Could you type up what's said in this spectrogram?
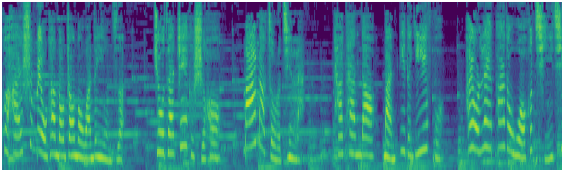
可还是没有看到樟脑丸的影子。就在这个时候，妈妈走了进来。她看到满地的衣服，还有累趴的我和琪琪，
